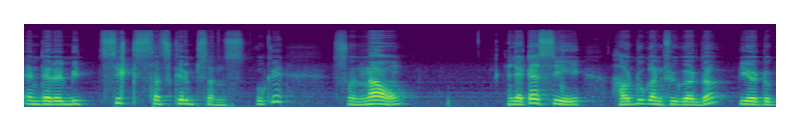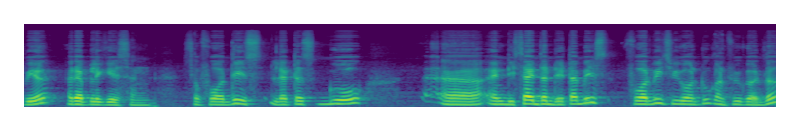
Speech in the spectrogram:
and there will be six subscriptions okay? So now let us see how to configure the peer-to-peer -peer replication. So for this let us go uh, and decide the database for which we want to configure the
